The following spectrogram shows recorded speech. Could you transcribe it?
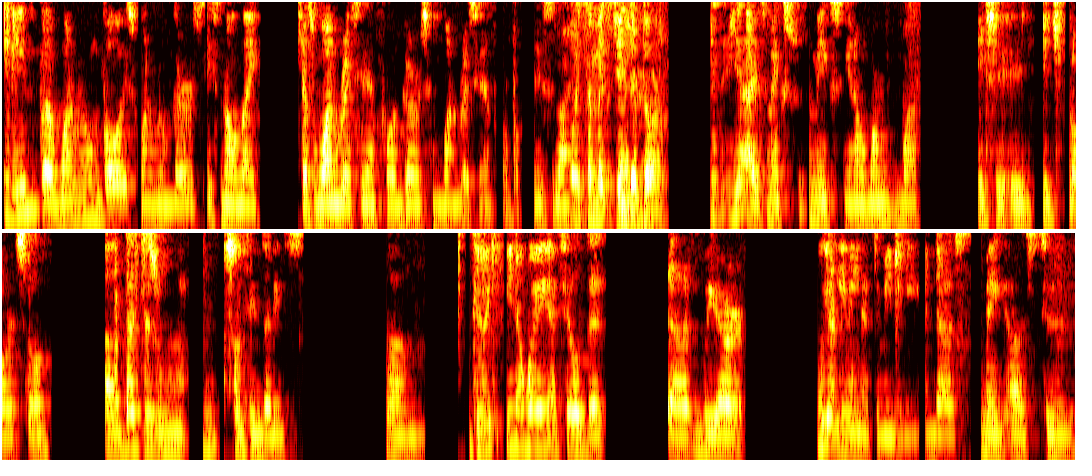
it is, but one room boys, one room girls. It's not like just one resident for girls and one resident for boys. It's like Oh, it's a mixed gender dorm. it's, yeah, it's mixed, mixed. You know, one one each each floor. So uh, that's just something that is um, good in a way. I feel that uh, we are we are living in a community, and that's make us to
